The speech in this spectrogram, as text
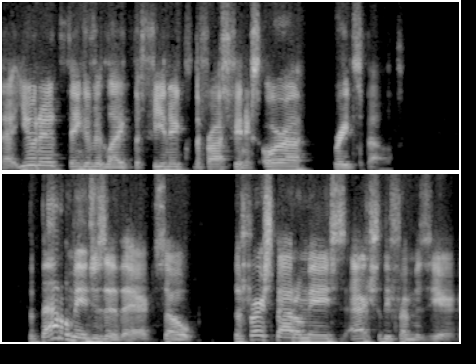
that unit. Think of it like the Phoenix, the Frost Phoenix aura. Great spells. The battle mages are there. So the first battle mage is actually from Azyr.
